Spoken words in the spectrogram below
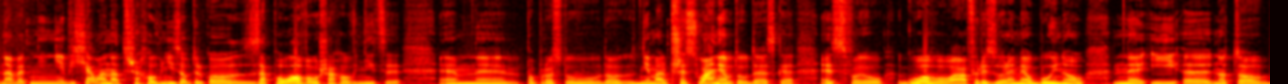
nawet nie wisiała nad szachownicą, tylko za połową szachownicy. E, po prostu no, niemal przesłaniał tą deskę e, swoją głową, a fryzurę miał bujną i e, no to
